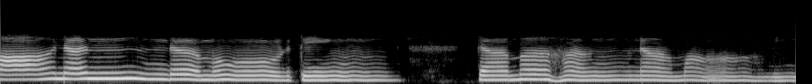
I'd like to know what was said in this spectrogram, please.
आनन्दमूर्तिं तमहं नमामि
